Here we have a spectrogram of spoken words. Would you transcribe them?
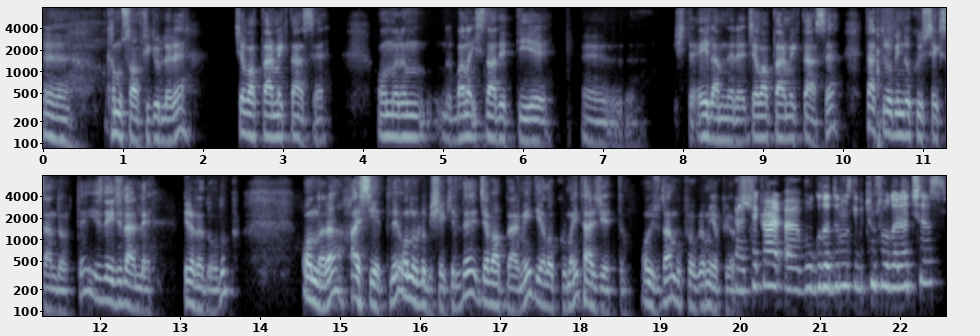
e, kamusal figürlere cevap vermektense onların bana isnat ettiği e, işte eylemlere cevap vermektense Daktilo 1984'te izleyicilerle bir arada olup onlara haysiyetli, onurlu bir şekilde cevap vermeyi, diyalog kurmayı tercih ettim. O yüzden bu programı yapıyoruz. Evet, tekrar e, vurguladığımız gibi tüm soruları açığız.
